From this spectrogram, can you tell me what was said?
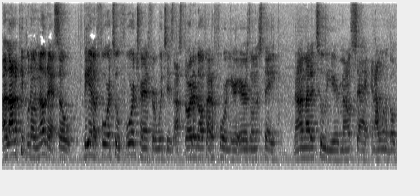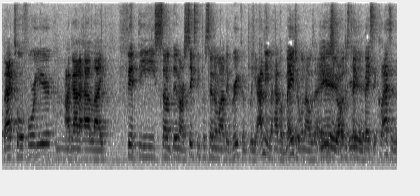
a lot of people don't know that. So being a 4-2-4 transfer, which is I started off at a four-year Arizona State, now I'm at a two-year Mount Sac, and I want to go back to a four-year. I mm-hmm. gotta have like 50 something or 60 percent of my degree complete. I didn't even have a major when I was at ASU. I was just taking yeah. basic classes.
